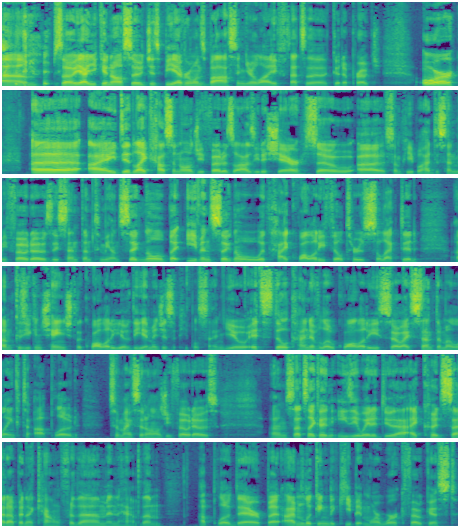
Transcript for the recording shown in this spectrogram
Um, so yeah, you can also just be everyone's boss in your life. That's a good approach. Or uh, I did like how Synology Photos allows you to share. So uh, some people had to send me photos. They sent them to me on Signal, but even Signal with high quality filters selected, because um, you can change the quality of the images that people send you. It's still kind of low quality. So I sent them a link to upload to my Synology Photos. Um, so that's like an easy way to do that. I could set up an account for them and have them upload there, but I'm looking to keep it more work focused.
